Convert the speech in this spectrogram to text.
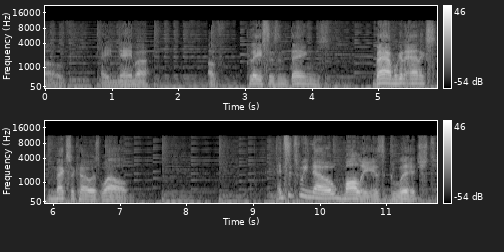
of a namer of places and things. Bam, we're gonna annex Mexico as well. And since we know Mali is glitched,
